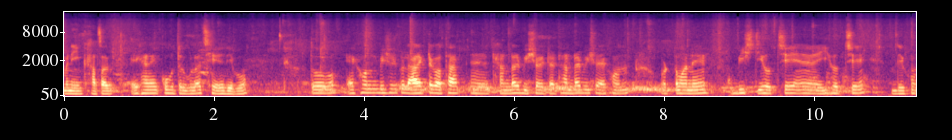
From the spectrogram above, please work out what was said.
মানে খাঁচা, এখানে কবুতরগুলো ছেড়ে দেব। তো এখন বিশেষ করে আরেকটা কথা ঠান্ডার বিষয়টা, ঠান্ডার বিষয় এখন বর্তমানে বৃষ্টি হচ্ছে এই হচ্ছে। দেখুন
